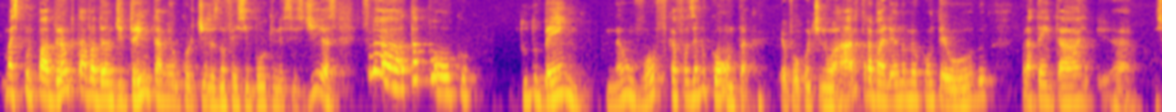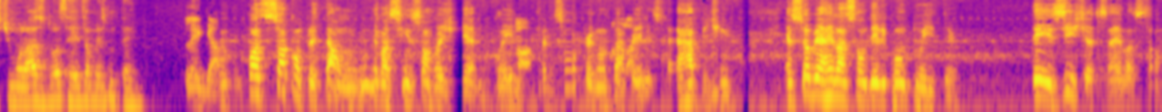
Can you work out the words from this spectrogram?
Mas por padrão que estava dando de 30 mil curtidas no Facebook nesses dias, eu falei, ah, tá pouco. Tudo bem, não vou ficar fazendo conta. Eu vou continuar trabalhando meu conteúdo para tentar uh, estimular as duas redes ao mesmo tempo. Legal. Posso só completar um, negocinho só, Rogério, com ele? Quero só perguntar para ele, é rapidinho. É sobre a relação dele com o Twitter. Tem, existe essa relação?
